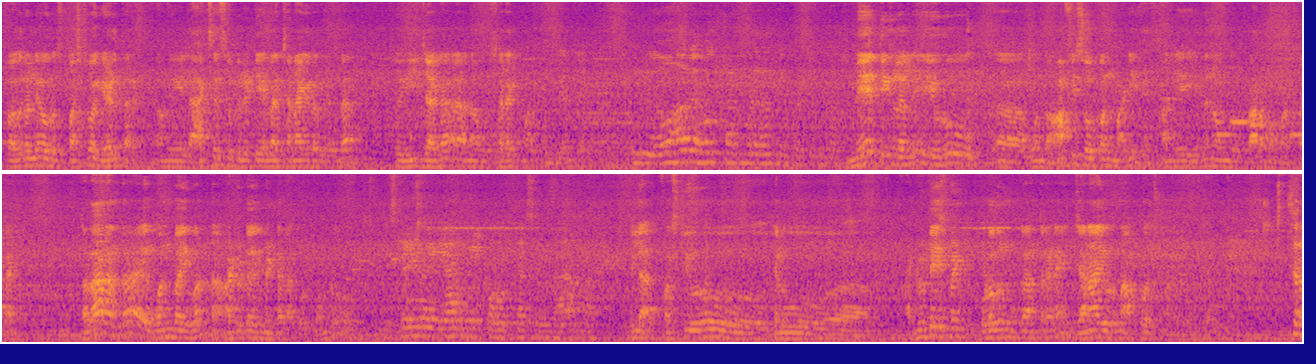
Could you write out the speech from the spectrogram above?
ಸೊ ಅದರಲ್ಲಿ ಅವರು ಸ್ಪಷ್ಟವಾಗಿ ಹೇಳ್ತಾರೆ. ನಮಗೆ ಇಲ್ಲಿ ಆಕ್ಸೆಸಿಬಿಲಿಟಿ ಎಲ್ಲ ಚೆನ್ನಾಗಿರೋದ್ರಿಂದ ಸೊ ಈ ಜಾಗ ನಾವು ಸೆಲೆಕ್ಟ್ ಮಾಡ್ಕೊಂಡ್ವಿ ಅಂತ ಹೇಳಿ ಮೇ ತಿಂಗಳಲ್ಲಿ ಇವರು ಒಂದು ಆಫೀಸ್ ಓಪನ್ ಮಾಡಿ ಅಲ್ಲಿ ಇದನ್ನು ಒಂದು ಪ್ರಾರಂಭ ಮಾಡ್ತಾರೆ. ತದಾನಂತರ ಒನ್ ಬೈ ಒನ್ ಅಡ್ವರ್ಟೈಸ್ಮೆಂಟ್ ಎಲ್ಲ ಕೊಟ್ಕೊಂಡು ಇಲ್ಲ ಫಸ್ಟ್ ಇವರು ಕೆಲವು ಅಡ್ವರ್ಟೈಸ್ಮೆಂಟ್ ಕೊಡೋದ್ರ ಮುಖಾಂತರನೇ ಜನ ಇವ್ರನ್ನ ಅಪ್ರೋಚ್ ಮಾಡ್ತಾರೆ ಸರ್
